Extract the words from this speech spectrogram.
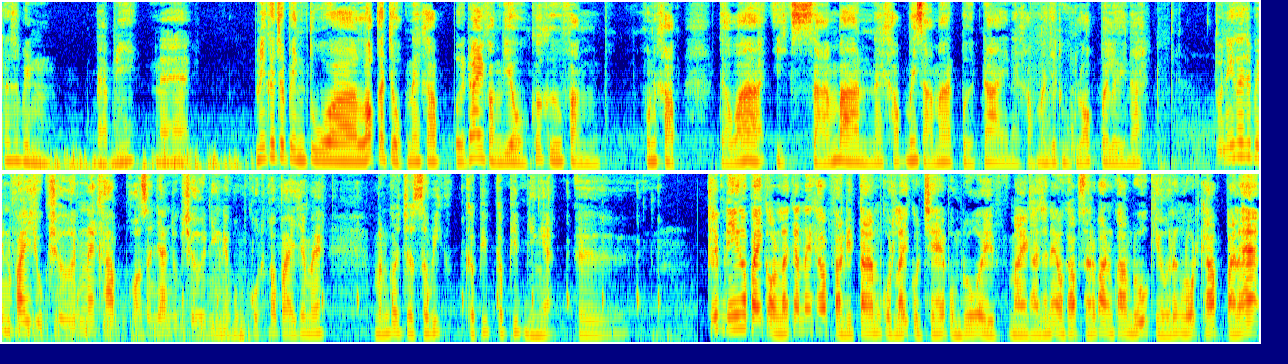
ก็จะเป็นแบบนี้นะฮะนี่ก็จะเป็นตัวล็อกกระจกนะครับ เปิดได้ฝั่งเดียวก็คือฝั่งคนขับ แต่ว่าอีก 3 บานนะครับไม่สามารถเปิดได้นะครับ มันจะถูกล็อกไปเลยนะ ตัวนี้ก็จะเป็นไฟฉุกเฉินนะครับ ขอสัญญาณฉุกเฉินอย่างเนี้ยผมกดเข้าไปใช่ไหม มันก็จะสวิตช์กระพริบกระพริบอย่างเงี้ย เออ คลิปนี้ก็ไปก่อนแล้วกันนะครับ ฝากติดตามกดไลค์กดแชร์ผมด้วย My Car Channel ครับ สารพันความรู้เกี่ยวเรื่องรถครับ ไปแล้วฮะ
